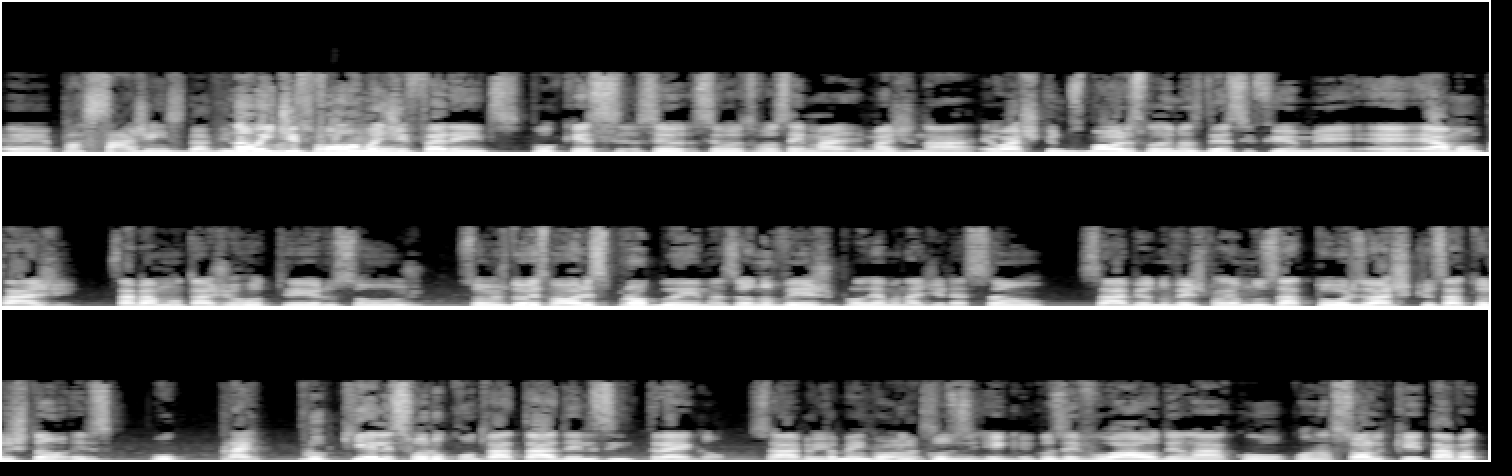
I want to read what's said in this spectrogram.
é, passagens da vida Não, do e de Solo. formas diferentes. Porque se, se, se você ima- imaginar, eu acho que um dos maiores problemas desse filme é, é a montagem. Sabe, a montagem e o roteiro são, os- são os dois maiores problemas. Eu não vejo problema na direção, sabe? Eu não vejo problema nos atores. Eu acho que os atores estão. Eles, o, pra, pro que eles foram contratados, eles entregam, sabe? Eu também gosto. Inclusi- Inclusive o Alden lá com, com o Han Solo, que tava,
